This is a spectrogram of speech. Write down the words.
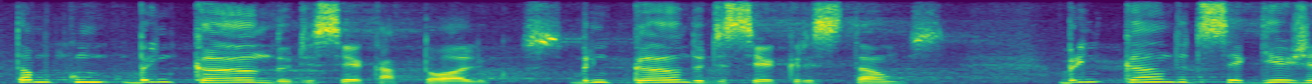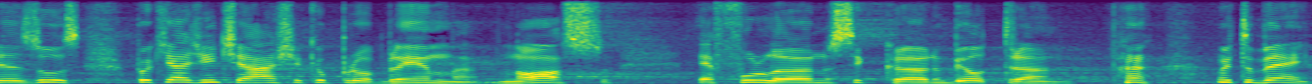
Estamos com, brincando de ser católicos, brincando de ser cristãos brincando de seguir Jesus, porque a gente acha que o problema nosso é fulano, ciclano, beltrano. Muito bem,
